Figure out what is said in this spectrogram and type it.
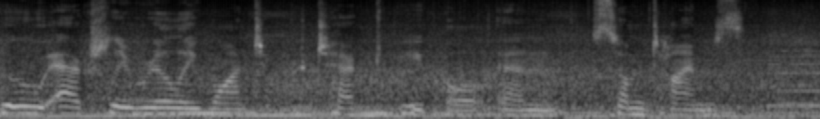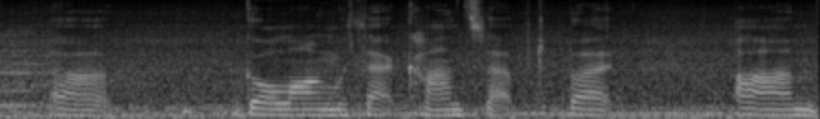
who actually really want to protect people, and sometimes uh, go along with that concept. But um,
